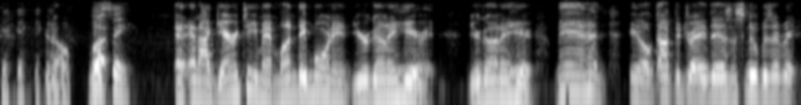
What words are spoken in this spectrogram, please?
You know, we'll but see. and, and I guarantee you, man, Monday morning you're gonna hear it. You're gonna hear, man, I- you know, Dr. Dre this and Snoop is every.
